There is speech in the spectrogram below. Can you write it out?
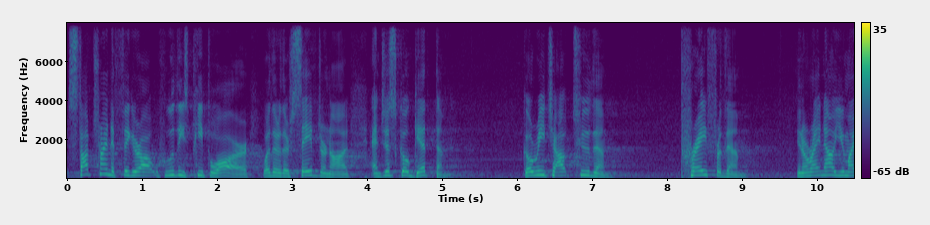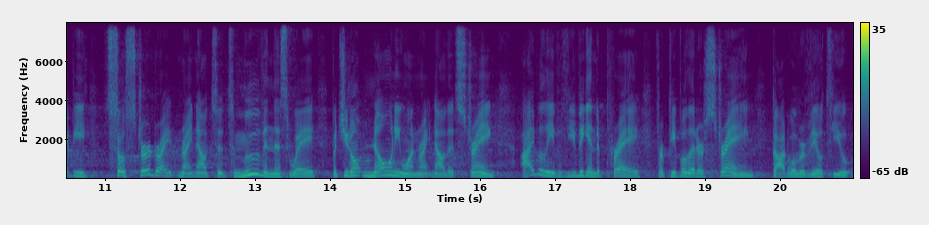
Stop trying to figure out who these people are, whether they're saved or not, and just go get them. Go reach out to them. Pray for them. You know, right now you might be so stirred right, right now to, to move in this way, but you don't know anyone right now that's straying. I believe if you begin to pray for people that are straying, God will reveal to you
